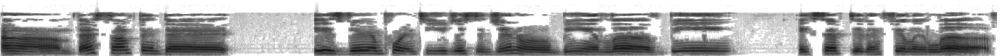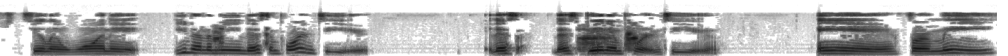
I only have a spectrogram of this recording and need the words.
um, that's something that is very important to you just in general, being loved, being accepted and feeling loved, feeling wanted. You know what I mean? That's important to you. That's that's uh-huh. been important to you. And for me,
